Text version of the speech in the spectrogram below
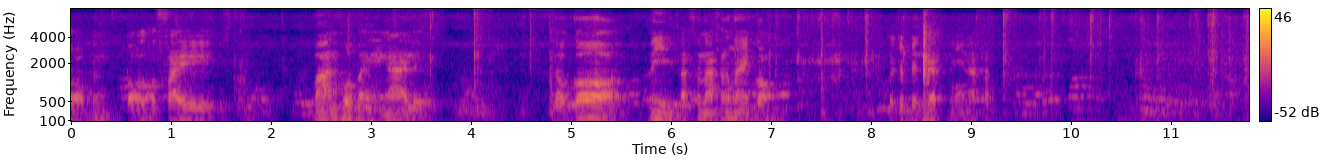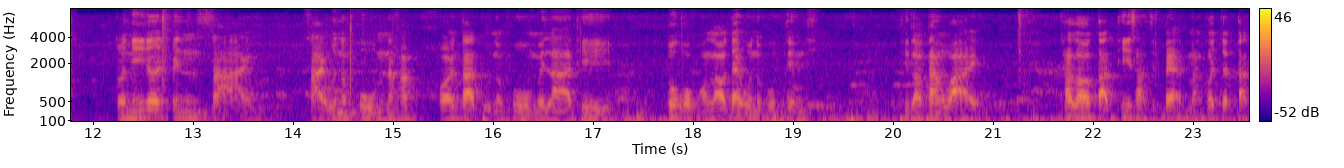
ออกมันต่อหลอดไฟบ้านทั่วไปง่าย ๆเลย แล้วก็นี่ลักษณะข้างในกล่อง ก็จะเป็นแบบนี้นะครับ ตัวนี้ก็จะเป็นสายสายอุณหภูมินะครับ คอยตัดอุณหภูมิเวลาที่ตู้อบของเราได้อุณหภูมิเต็มที่ที่เราตั้งไว้ ถ้าเราตัดที่ 38 มันก็จะตัด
